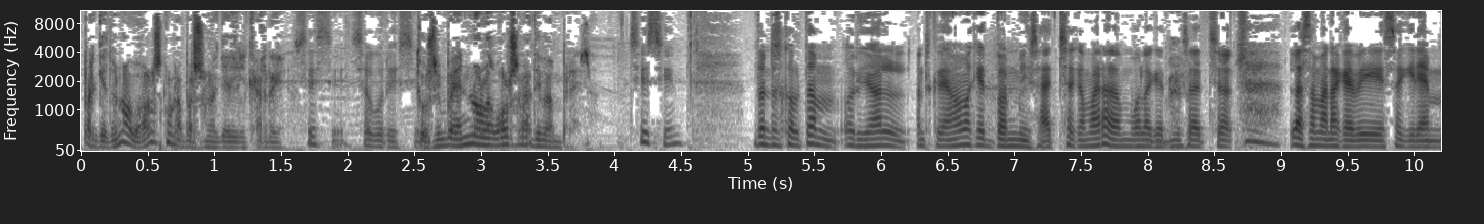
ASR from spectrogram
perquè tu no vols que una persona quedi al carrer. Sí, sí, seguríssim. Tu simplement no la vols a la teva empresa. Sí, sí. Doncs escolta'm, Oriol, ens quedem amb aquest bon missatge, que m'agrada molt aquest missatge. La setmana que ve seguirem.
